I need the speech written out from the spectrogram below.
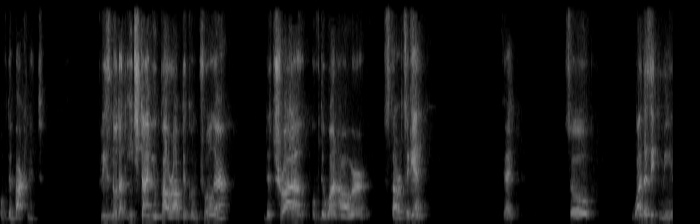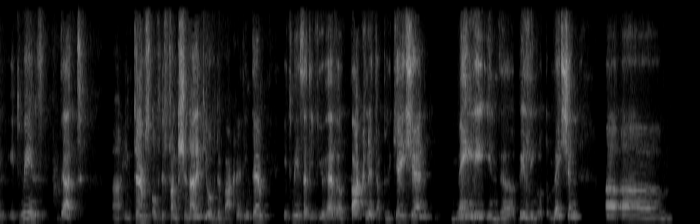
of the BACnet. Please note that each time you power up the controller, the trial of the one hour starts again. Okay, so what does it mean? It means that uh, in terms of the functionality of the BACnet, in, term, it means that if you have a BACnet application, mainly in the building automation uh, um,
